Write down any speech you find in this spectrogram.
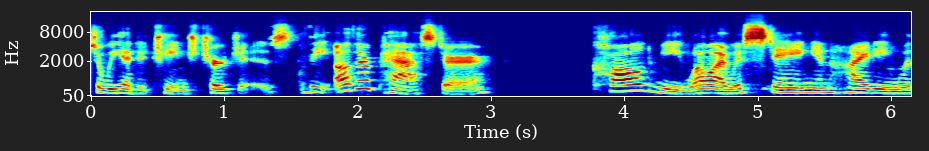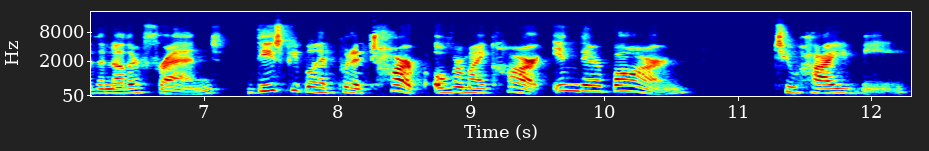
So we had to change churches. The other pastor called me while I was staying in hiding with another friend. These people had put a tarp over my car in their barn to hide me.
